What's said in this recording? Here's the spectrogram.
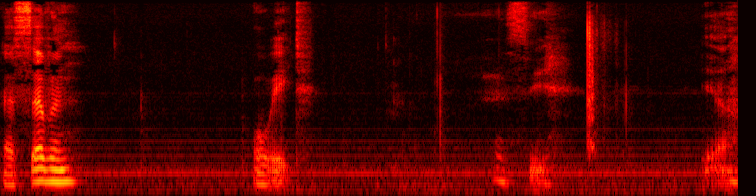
That's 708 let's see. Yeah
